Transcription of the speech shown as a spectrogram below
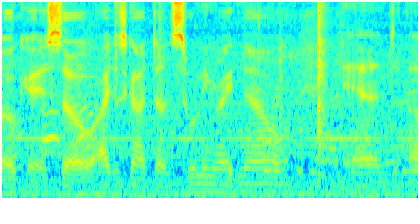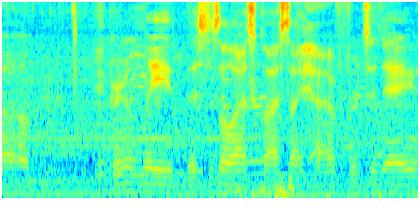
Okay, so I just got done swimming right now, and um, apparently this is the last class I have for today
